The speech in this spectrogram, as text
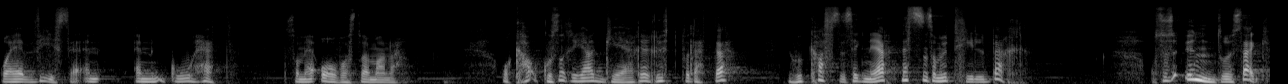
og viser en, en, godhet som er overstrømmende. Og hva, Hvordan reagerer Ruth på dette? Hun kaster seg ned, nesten som hun tilber. Og så undrer hun seg.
